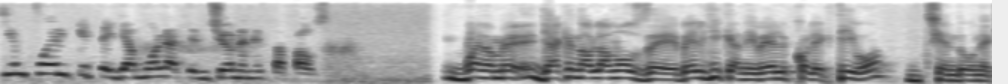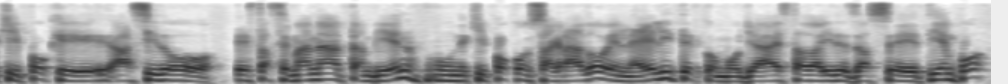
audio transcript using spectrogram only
¿quién fue el que te llamó la atención en esta pausa? Bueno, ya que no hablamos de Bélgica a nivel colectivo, siendo un equipo que ha sido esta semana también un equipo consagrado en la élite, como ya ha estado ahí desde hace tiempo,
